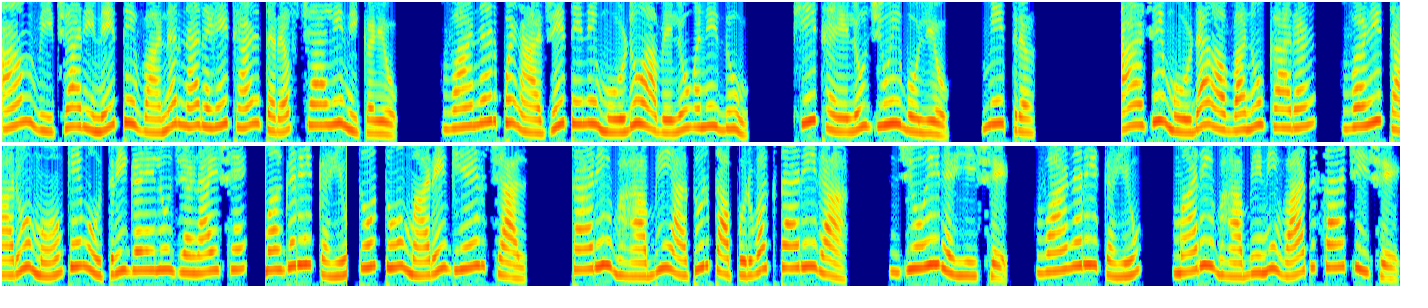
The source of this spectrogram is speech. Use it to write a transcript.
આમ વિચારીને તે વાનરના રહેઠાણ તરફ ચાલી નીકળ્યો. વાનર પણ આજે તેને મોડું આવેલો અને દુઃખી થયેલો જોઈ બોલ્યો, મિત્ર, આજે મોડા આવવાનું કારણ વળી તારું મોં કેમ ઉતરી ગયેલું જણાય છે? મગરે કહ્યું, તો તું મારે ઘેર ચાલ. તારી ભાભી આતુરતાપૂર્વક તારી રાહ જોઈ રહી છે. વાનરે કહ્યું, મારી ભાભીની વાત સાચી છે.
